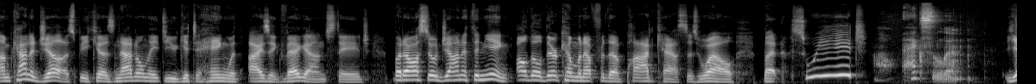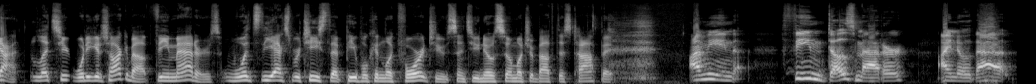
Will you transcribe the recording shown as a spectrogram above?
I'm kind of jealous because not only do you get to hang with Isaac Vega on stage, but also Jonathan Ying, although they're coming up for the podcast as well. But sweet. Oh, excellent. Yeah, let's hear what are you going to talk about? Theme matters. What's the expertise that people can look forward to since you know so much about this topic? I mean, theme does matter. I know that.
